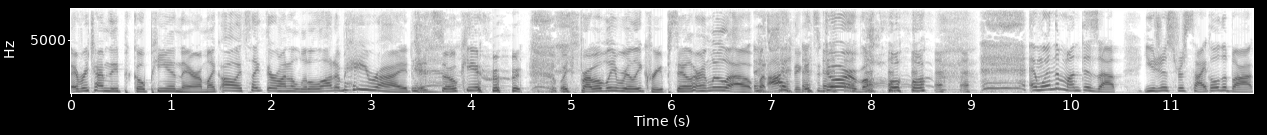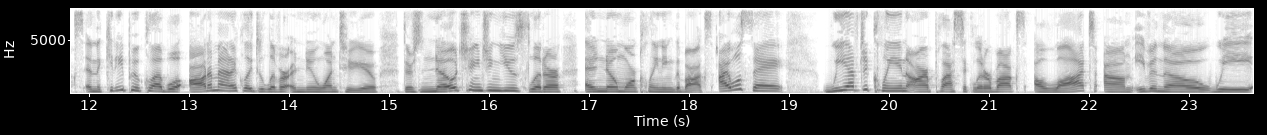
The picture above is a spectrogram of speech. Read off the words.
every time they go pee in there, I'm like, oh, it's like they're on a little autumn hayride. It's so cute, which probably really creeps Sailor and Lula out, but I think it's adorable. and when the month is up, you just recycle the box and the Kitty Poo Club will automatically deliver a new one to you. There's no changing used litter and no more cleaning the box. I will say, we have to clean our plastic litter box a lot, um, even though we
